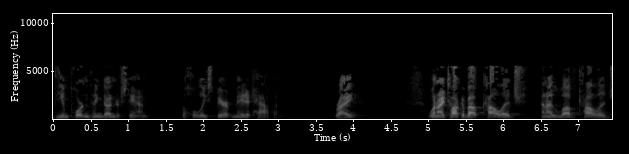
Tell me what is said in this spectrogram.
the important thing to understand the Holy Spirit made it happen, right? When I talk about college, and I love college,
